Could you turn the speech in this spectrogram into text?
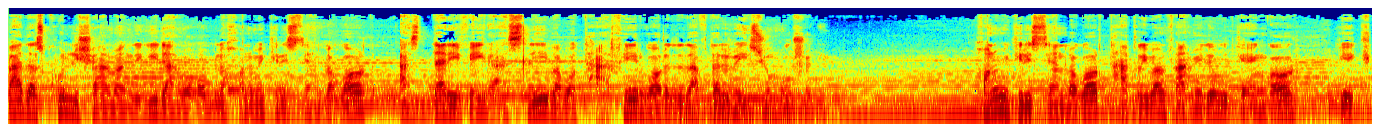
بعد از کلی شرمندگی در مقابل خانم کریستیان لاگارد از دری غیر اصلی و با تأخیر وارد دفتر رئیس جمهور شدیم. خانم کریستیان لاگارد تقریبا فهمیده بود که انگار یک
